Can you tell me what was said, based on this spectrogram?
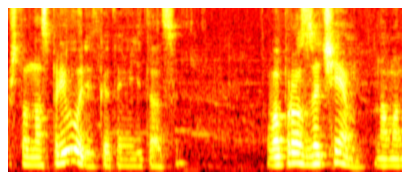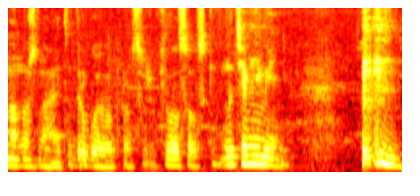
что нас приводит к этой медитации. Вопрос, зачем нам она нужна, это другой вопрос уже, философский, но тем не менее.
